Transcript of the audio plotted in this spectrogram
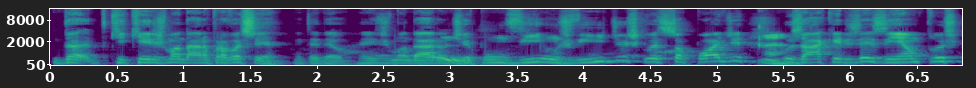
da, que, que eles mandaram para você, entendeu? Eles mandaram hum. tipo um vi, uns vídeos que você só pode é. usar aqueles exemplos.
